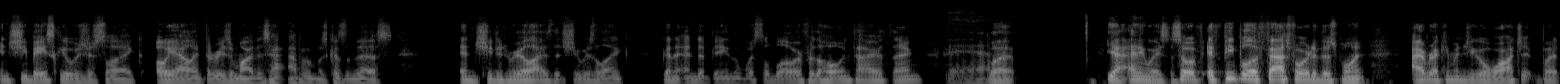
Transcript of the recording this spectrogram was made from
and she basically was just like, "Oh yeah, like the reason why this happened was because of this," and she didn't realize that she was like gonna end up being the whistleblower for the whole entire thing. Damn. But yeah, anyways, so if, if people have fast forwarded this point, I recommend you go watch it. But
